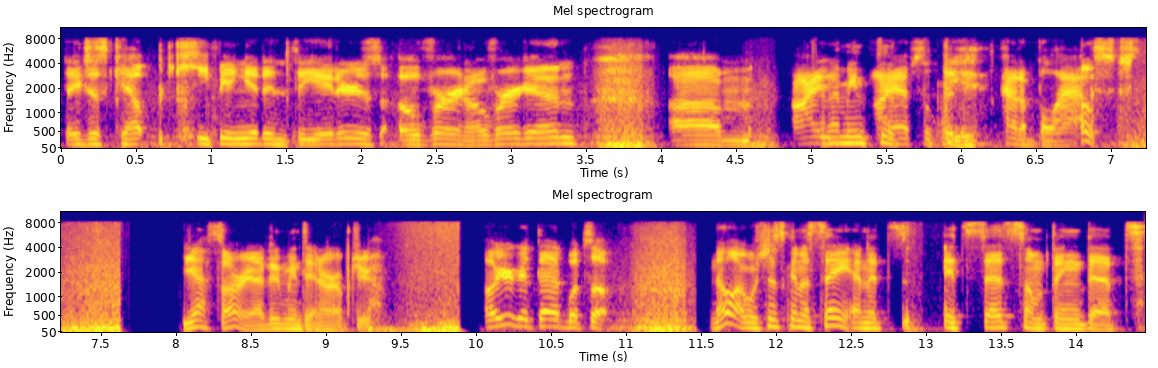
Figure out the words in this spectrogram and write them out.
They just kept keeping it in theaters over and over again. Um, I And I mean, I to- absolutely had a blast. yeah sorry i didn't mean to interrupt you Oh, you're good, Thad. What's up? No, I was just gonna say, and it's it says something that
